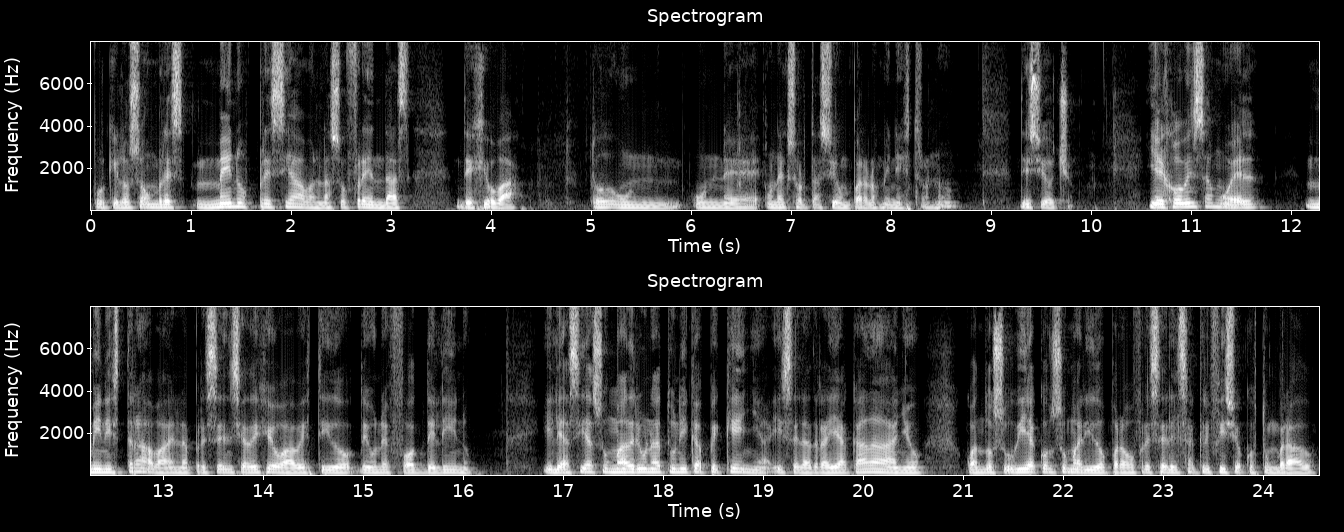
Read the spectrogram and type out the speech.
porque los hombres menospreciaban las ofrendas de Jehová. Todo eh, una exhortación para los ministros, ¿no? 18. Y el joven Samuel ministraba en la presencia de Jehová vestido de un efod de lino, y le hacía a su madre una túnica pequeña y se la traía cada año cuando subía con su marido para ofrecer el sacrificio acostumbrado.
